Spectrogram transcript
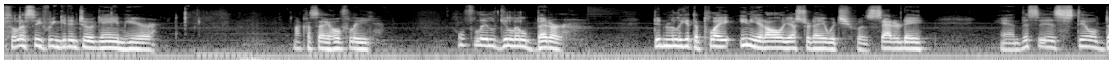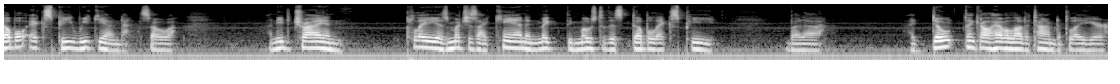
So let's see if we can get into a game here. Like I say, hopefully, hopefully it'll get a little better. Didn't really get to play any at all yesterday, which was Saturday. And this is still double XP weekend. So uh, I need to try and play as much as I can and make the most of this double XP. But uh, I don't think I'll have a lot of time to play here.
